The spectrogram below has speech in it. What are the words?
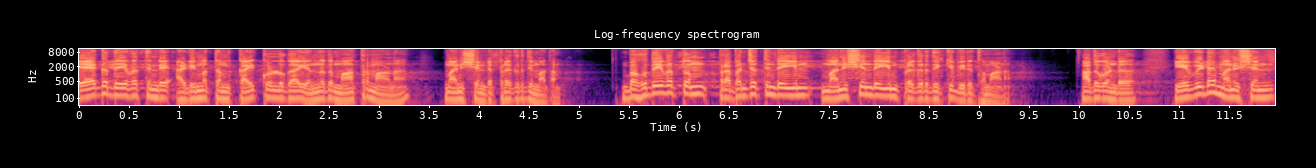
ഏകദൈവത്തിന്റെ അടിമത്തം കൈക്കൊള്ളുക എന്നത് മാത്രമാണ് മനുഷ്യന്റെ പ്രകൃതിമതം. ബഹുദൈവത്വം പ്രപഞ്ചത്തിന്റെയും മനുഷ്യന്റെയും പ്രകൃതിക്ക് വിരുദ്ധമാണ്. അതുകൊണ്ട് എവിടെ മനുഷ്യൻ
